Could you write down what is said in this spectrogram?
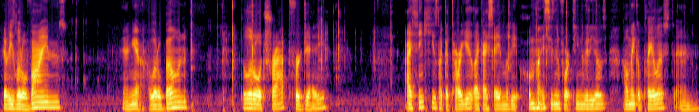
We have these little vines. And yeah, a little bone. The little trap for Jay. I think he's like a target, like I say in literally all my season 14 videos. I'll make a playlist and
